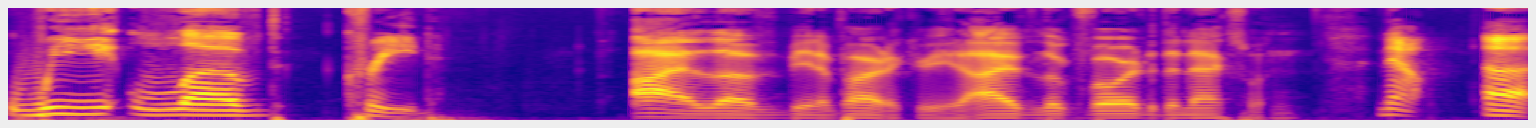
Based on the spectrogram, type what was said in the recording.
We loved Creed. I love being a part of Creed. I look forward to the next one. Now, uh,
